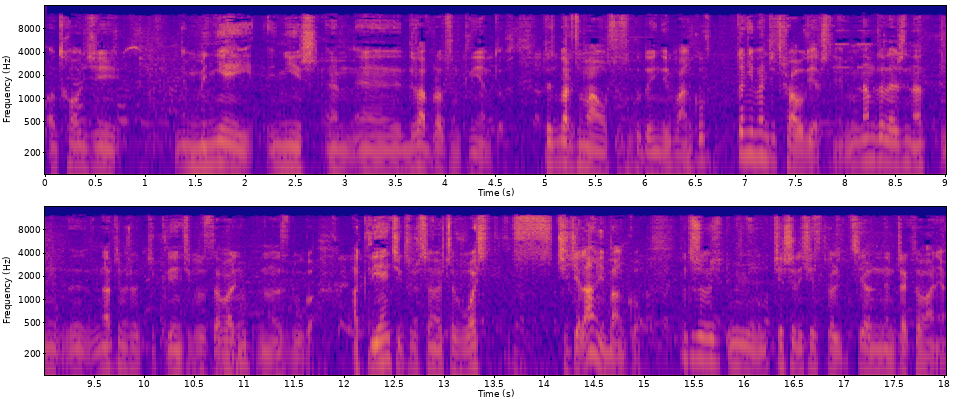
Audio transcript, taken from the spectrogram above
odchodzi mniej niż em, e, 2% klientów. To jest bardzo mało w stosunku do innych banków. To nie będzie trwało wiecznie. Nam zależy na, na tym, żeby ci klienci pozostawali Mhm. u nas długo. A klienci, którzy są jeszcze właścicielami banku, no to żeby cieszyli się specjalnym traktowaniem.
